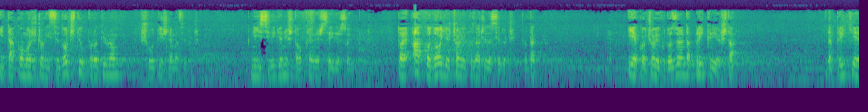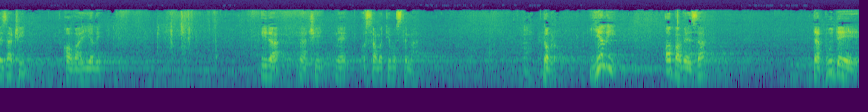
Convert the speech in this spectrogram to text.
i tako može čovjek se dočiti, u protivnom šutiš, nema se. Nisi vidio ništa, okreneš se, ideš svojim putem. To je ako dođe čovjeku, znači da se doči. Tako? Iako je čovjeku dozvoljeno da prikrije šta? Da prikrije, znači, ovaj, jeli, i da, znači, ne osamoti muslimani. Dobro. Je li obaveza da bude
